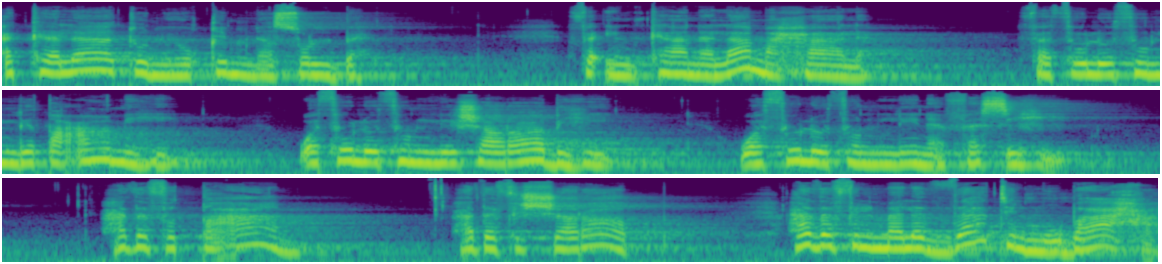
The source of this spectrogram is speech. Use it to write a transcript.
أكلات يقمن صلبه فإن كان لا محالة فثلث لطعامه وثلث لشرابه. وثلث لنفسه. هذا في الطعام هذا في الشراب هذا في الملذات المباحة.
